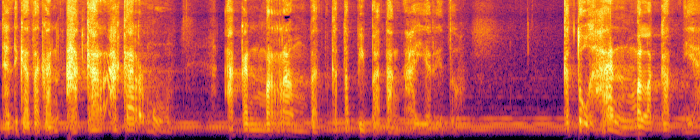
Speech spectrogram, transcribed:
Dan dikatakan akar-akarmu akan merambat ke tepi batang air itu. Ketuhan melekatnya,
